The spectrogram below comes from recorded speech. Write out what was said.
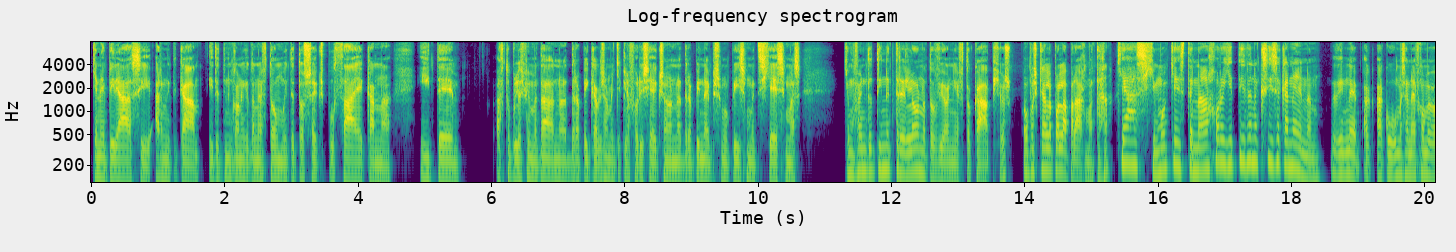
και να επηρεάσει αρνητικά είτε την εικόνα για τον εαυτό μου είτε το σεξ που θα έκανα είτε αυτό που λες πιο μετά να ντραπεί κάποιος να με κυκλοφορήσει έξω, να ντραπεί να επισημοποιήσουμε τη σχέση μας και μου φαίνεται ότι είναι τρελό να το βιώνει αυτό κάποιος, όπως και άλλα πολλά πράγματα. Και άσχημο και στενάχωρο γιατί δεν αξίζει σε κανέναν. Δηλαδή, ναι, ακούγουμε σαν να εύχομαι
